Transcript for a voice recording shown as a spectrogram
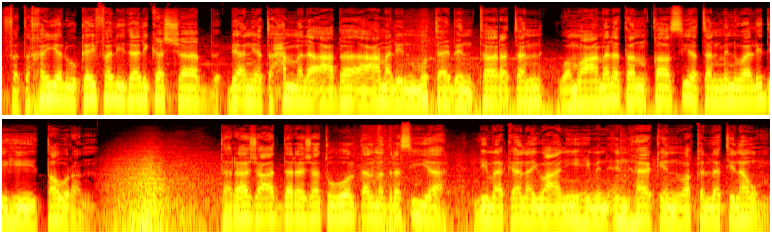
فتخيلوا كيف لذلك الشاب بأن يتحمل أعباء عمل متعب تارة ومعاملة قاسية من والده طورا. تراجعت درجات وولت المدرسية لما كان يعانيه من إنهاك وقلة نوم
